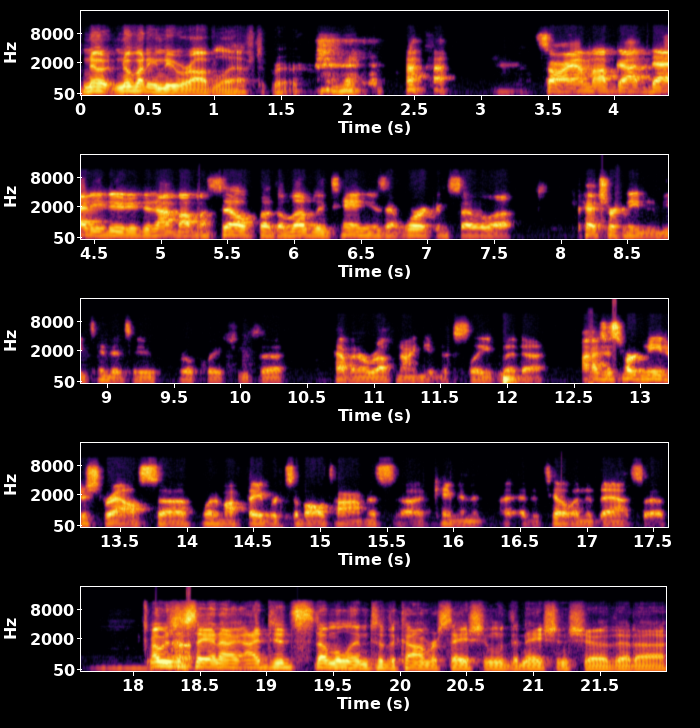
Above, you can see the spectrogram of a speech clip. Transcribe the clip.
no, nobody knew Rob left. Sorry, I'm, I've got daddy duty tonight by myself, but the lovely Tanya's at work, and so uh, Petra needed to be tended to real quick. She's uh, having a rough night getting to sleep, but uh, I just heard Nita Strauss, uh, one of my favorites of all time, this uh, came in at, at the tail end of that. So I was just saying, I, I, did stumble into the conversation with the Nation show that uh,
